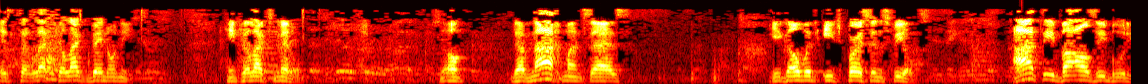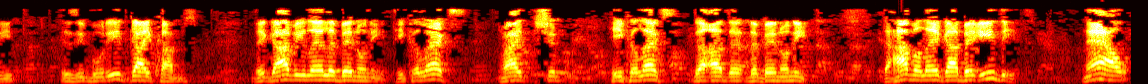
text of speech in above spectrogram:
is to collect, collect benonit. He collects middle. So Rav Nachman says you go with each person's fields. Ati Baal Ziburit, the Ziburit guy comes. The Gavi Lele Benonit. He collects, right? He collects the uh, the, Benonit. The Havale Gabe Idit. Now,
